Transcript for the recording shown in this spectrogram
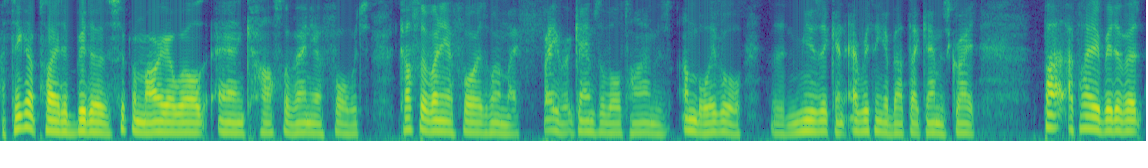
I think I played a bit of Super Mario World and Castlevania 4, which Castlevania 4 is one of my favorite games of all time. It's unbelievable. The music and everything about that game is great. But I played a bit of it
